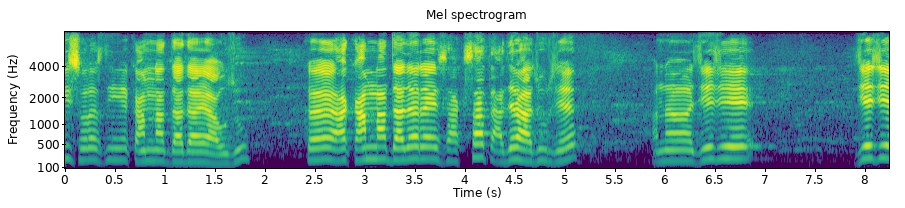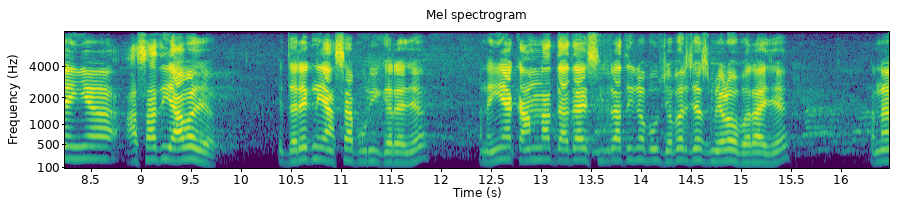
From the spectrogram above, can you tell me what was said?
પચીસ અહીંયા કામનાથ દાદાએ આવું છું કે આ કામનાથ દાદા રહે સાક્ષાત હાજરા હાજર છે. અને જે જે જે જે અહીંયા આશાથી આવે છે, એ દરેકની આશા પૂરી કરે છે. અને અહીંયા કામનાથ દાદાએ શિવરાત્રિનો બહુ જબરજસ્ત મેળો ભરાય છે. અને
